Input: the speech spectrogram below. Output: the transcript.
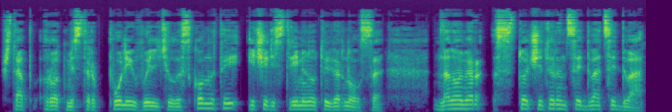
Штаб-ротмистр пулей вылетел из комнаты и через три минуты вернулся. На номер 114-22.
